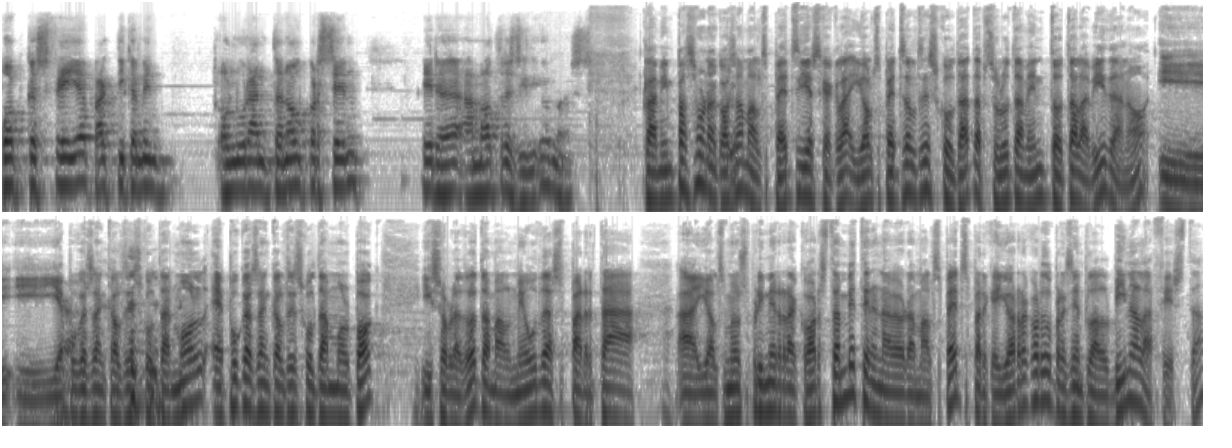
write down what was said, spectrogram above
pop que es feia, pràcticament el 99% era amb altres idiomes. Clar, a mi em passa una cosa amb els pets, i és que, clar, jo els pets els he escoltat absolutament tota la vida, no? I, i ha èpoques en què els he escoltat molt, èpoques en què els he escoltat molt poc, i sobretot amb el meu despertar eh, i els meus primers records també tenen a veure amb els pets, perquè jo recordo, per exemple, el Vine a la festa,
